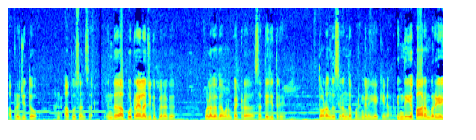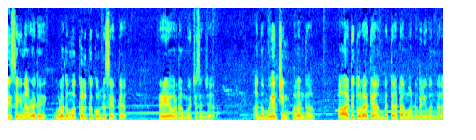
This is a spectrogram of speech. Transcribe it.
அப்ரஜித்தோ அண்ட் அப்பு சன்சார் இந்த அப்பு ட்ரையாலஜிக்கு பிறகு உலக கவனம் பெற்ற சத்யஜித் ரே தொடர்ந்து சிறந்த படங்களை இயக்கினார். இந்திய பாரம்பரிய இசையின் அழகை உலக மக்களுக்கு கொண்டு சேர்க்க ரே அவர்கள் முயற்சி செஞ்சார். அந்த முயற்சியின் பலன்தான் ஆயிரத்தி தொள்ளாயிரத்தி ஐம்பத்தி எட்டாம் ஆண்டு வெளிவந்த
